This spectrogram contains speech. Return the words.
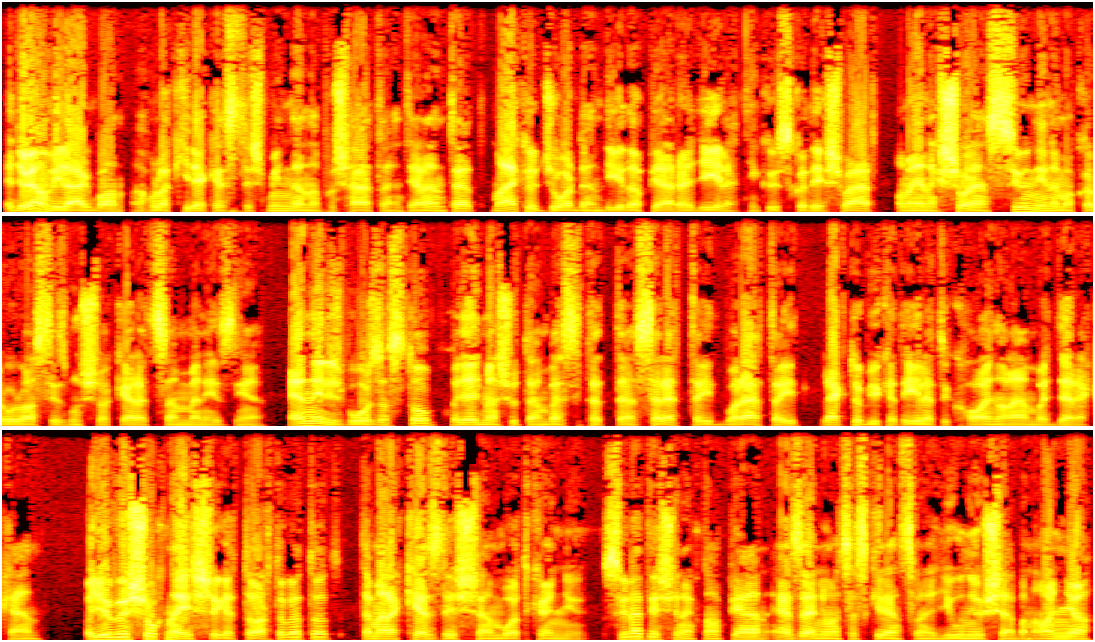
Egy olyan világban, ahol a kirekesztés mindennapos hátrányt jelentett, Michael Jordan dédapjára egy életnyi küzdködés várt, amelynek során szűnni nem akaró rasszizmussal kellett szembenéznie. Ennél is borzasztóbb, hogy egymás után veszítette el szeretteit, barátait, legtöbbjüket életük hajnalán vagy derekán. A jövő sok nehézséget tartogatott, de már a kezdés sem volt könnyű. Születésének napján 1891. júniusában anyja,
